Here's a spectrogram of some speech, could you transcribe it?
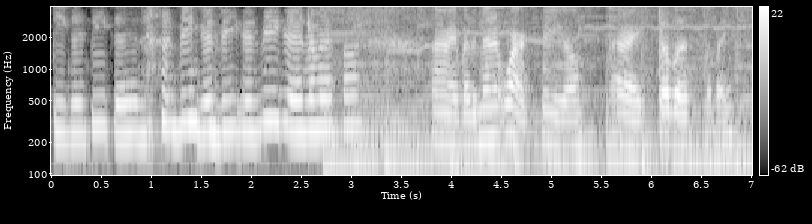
be good, be good, be good, be good, be good. Remember that song? All right, by the men at work. There you go. All right. God bless. Bye-bye.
